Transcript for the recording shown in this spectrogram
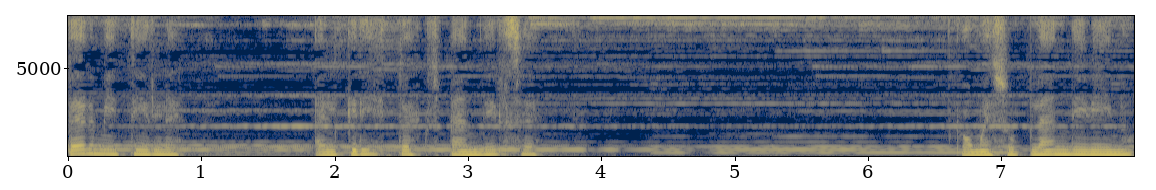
permitirle al Cristo expandirse como es su plan divino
